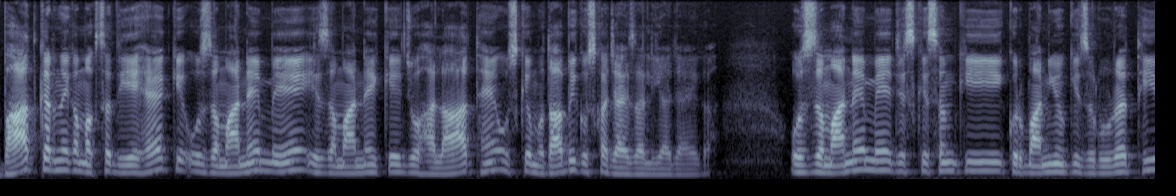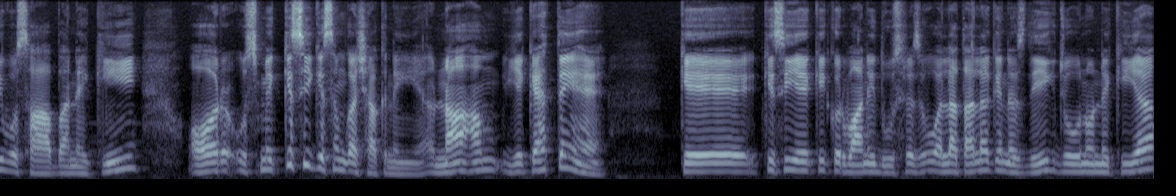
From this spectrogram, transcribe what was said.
بات کرنے کا مقصد یہ ہے کہ اس زمانے میں، اس زمانے کے جو حالات ہیں، اس کے مطابق اس کا جائزہ لیا جائے گا۔ اس زمانے میں جس قسم کی قربانیوں کی ضرورت تھی، وہ صحابہ نے کی اور اس میں کسی قسم کا شک نہیں ہے۔ نہ ہم یہ کہتے ہیں کہ کسی ایک کی قربانی دوسرے سے، وہ اللہ تعالیٰ کے نزدیک جو انہوں نے کیا،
